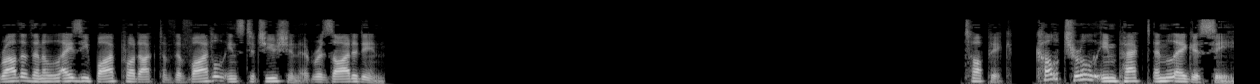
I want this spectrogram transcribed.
rather than a lazy byproduct of the vital institution it resided in. Cultural impact and legacy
